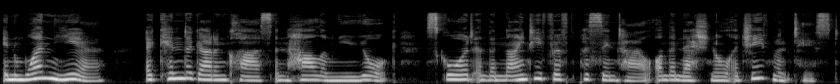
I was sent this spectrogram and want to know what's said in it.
In one year, a kindergarten class in Harlem, New York scored in the 95th percentile on the National Achievement Test.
